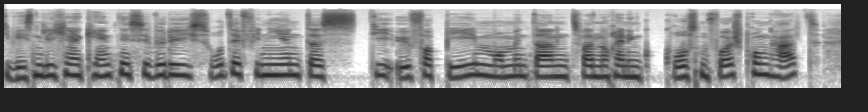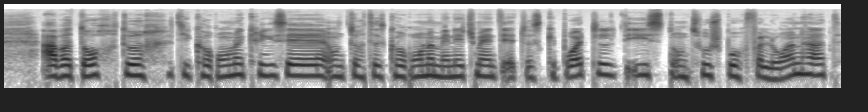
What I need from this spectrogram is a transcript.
Die wesentlichen Erkenntnisse würde ich so definieren, dass die ÖVP momentan zwar noch einen großen Vorsprung hat, aber doch durch die Corona-Krise und durch das Corona-Management etwas gebeutelt ist und Zuspruch verloren hat.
